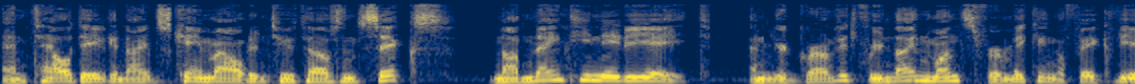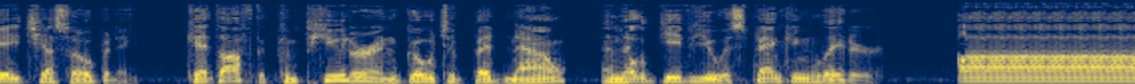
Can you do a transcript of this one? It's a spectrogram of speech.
And Talladega Nights came out in 2006, not 1988. And you're grounded for 9 months for making a fake VHS opening. Get off the computer and go to bed now, and they'll give you a spanking later. Ah.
